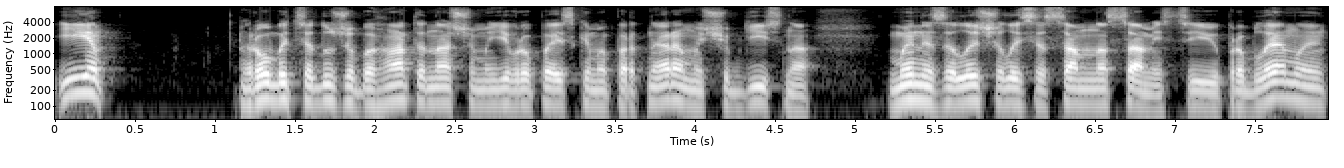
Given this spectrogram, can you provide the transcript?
І робиться дуже багато нашими європейськими партнерами, щоб дійсно ми не залишилися сам на сам із цією проблемою.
